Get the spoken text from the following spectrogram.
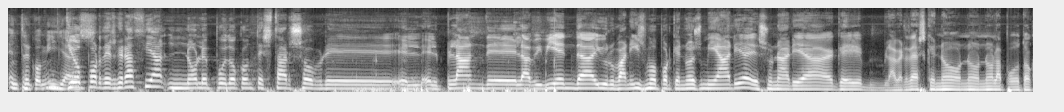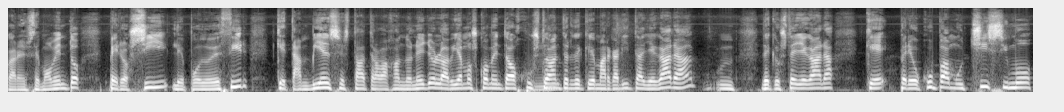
entre comillas. Yo, por desgracia, no le puedo contestar sobre el, el plan de la vivienda y urbanismo porque no es mi área, es un área que la verdad es que no, no, no la puedo tocar en este momento, pero sí le puedo decir que también se está trabajando en ello. Lo habíamos comentado justo antes de que Margarita llegara, mm, de que usted llegara, que preocupa muchísimo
